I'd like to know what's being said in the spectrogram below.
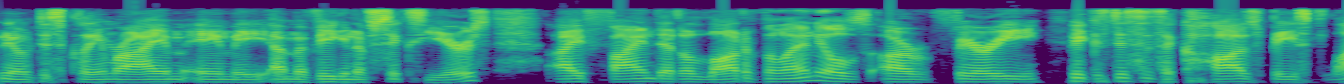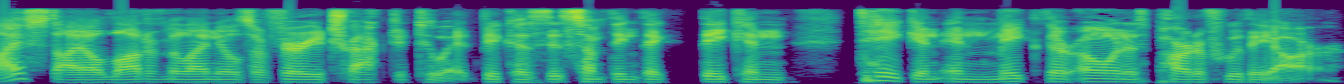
You know, disclaimer: I am, a I'm a vegan of six years. I find that a lot of millennials are very because this is a cause based lifestyle. A lot of millennials are very attracted to it because it's something that they can take and, and make their own as part of who they are.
